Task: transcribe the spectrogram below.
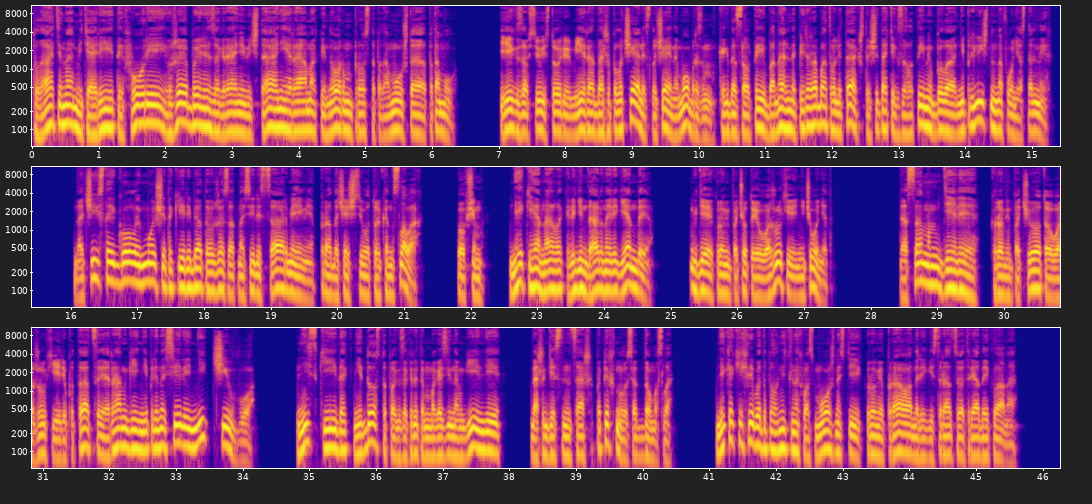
Платина, метеорит и фурии уже были за гранью мечтаний, рамок и норм просто потому что потому. Их за всю историю мира даже получали случайным образом, когда золотые банально перерабатывали так, что считать их золотыми было неприлично на фоне остальных. На чистой голой мощи такие ребята уже соотносились с армиями, правда, чаще всего только на словах. В общем, некий аналог легендарной легенды, где кроме почета и уважухи ничего нет. На самом деле, Кроме почета, уважухи и репутации, ранги не приносили ничего. Ни скидок, ни доступа к закрытым магазинам гильдии. Наша девственница Саша поперхнулась от домысла. Ни каких-либо дополнительных возможностей, кроме права на регистрацию отряда и клана.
